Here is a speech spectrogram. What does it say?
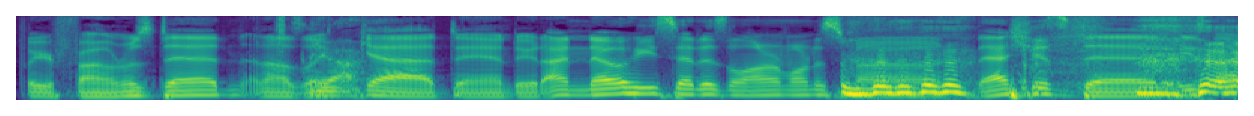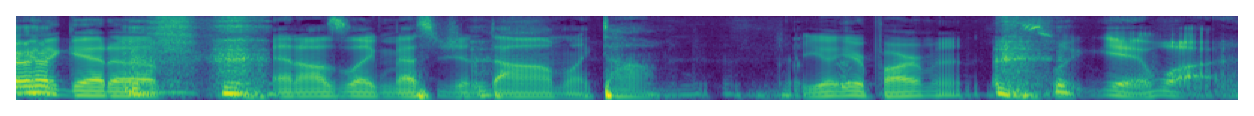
But your phone was dead, and I was like, Yeah. God damn, dude. I know he set his alarm on his phone. that shit's dead. He's not gonna get up. And I was like messaging Dom, like, Dom, are you at your apartment? He's like, Yeah, why?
